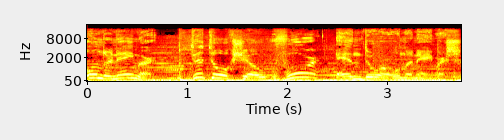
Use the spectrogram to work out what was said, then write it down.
Ondernemer, de talkshow voor en door ondernemers.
